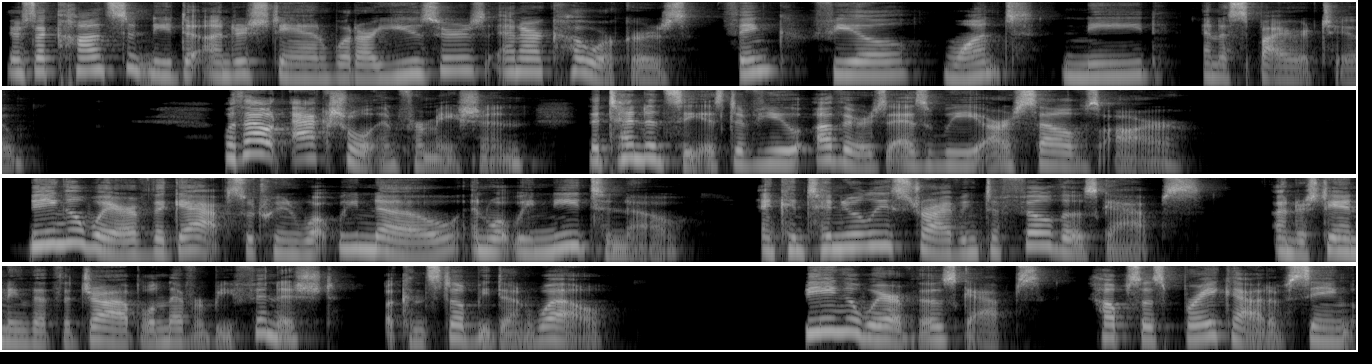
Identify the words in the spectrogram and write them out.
there's a constant need to understand what our users and our coworkers think, feel, want, need, and aspire to. Without actual information, the tendency is to view others as we ourselves are. Being aware of the gaps between what we know and what we need to know, and continually striving to fill those gaps, understanding that the job will never be finished, but can still be done well. Being aware of those gaps helps us break out of seeing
